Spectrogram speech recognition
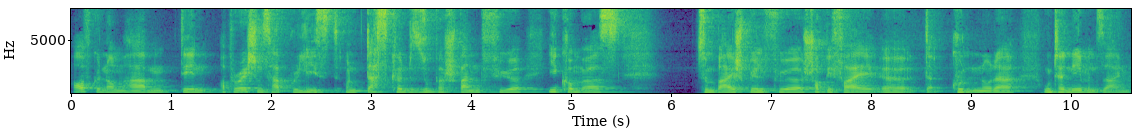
aufgenommen haben, den Operations Hub released. Und das könnte super spannend für E-Commerce, zum Beispiel für Shopify-Kunden äh, oder Unternehmen sein.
